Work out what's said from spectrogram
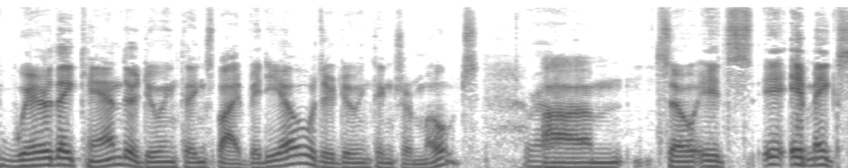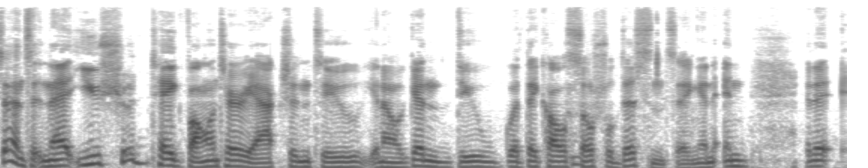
where they can, they're doing things by video. They're doing things remote. Um, so it's it, it makes sense, and that you should take voluntary action to you know again do what they call social distancing, and and and it,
